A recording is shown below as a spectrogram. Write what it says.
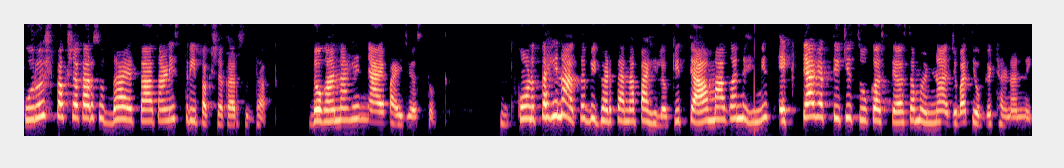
पुरुष पक्षकार सुद्धा येतात आणि स्त्री पक्षकार सुद्धा. दोघांनाही न्याय पाहिजे असतो. कोणतंही नातं बिघडताना पाहिलं की त्यामागं नेहमीच एकट्या व्यक्तीची चूक असते असं म्हणणं अजिबात योग्य ठरणार नाही.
